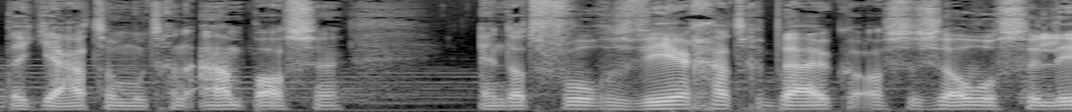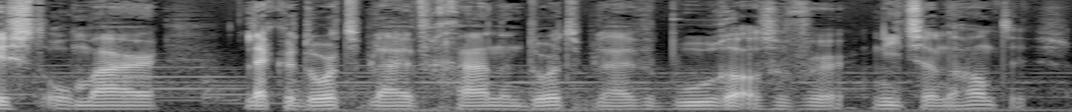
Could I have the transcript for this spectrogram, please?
dat jaartal moet gaan aanpassen. En dat vervolgens weer gaat gebruiken als de zoveelste list om maar lekker door te blijven gaan en door te blijven boeren alsof er niets aan de hand is.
